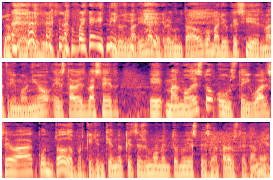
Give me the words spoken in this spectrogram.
La puede dirigir. La puede dirigir. Luz Marina, le preguntaba a Hugo Mario que si el matrimonio esta vez va a ser eh, más modesto o usted igual se va con todo, porque yo entiendo que este es un momento muy especial para usted también.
